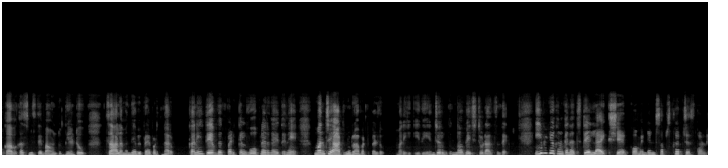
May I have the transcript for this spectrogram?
ఒక అవకాశం ఇస్తే బాగుంటుంది అంటూ చాలామంది అభిప్రాయపడుతున్నారు. కానీ దేవదత్ పడిక్కల్ ఓపెనర్గా అయితేనే మంచి ఆటను రాబట్టగలడు. మరి ఇది ఏం జరుగుతుందో వేచి చూడాల్సిందే. ఈ వీడియో కనుక నచ్చితే like share comment and subscribe చేసుకోండి.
